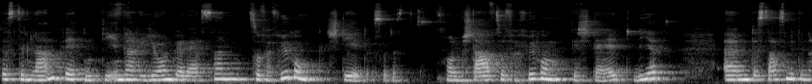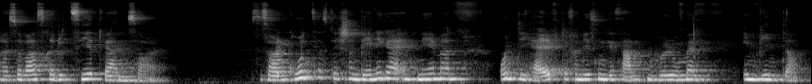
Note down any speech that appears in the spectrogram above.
das den Landwirten, die in der Region bewässern, zur Verfügung steht, also das vom Staat zur Verfügung gestellt wird, ähm, dass das mit den Reservoirs reduziert werden soll. Sie sollen grundsätzlich schon weniger entnehmen und die Hälfte von diesem gesamten Volumen im Winter.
